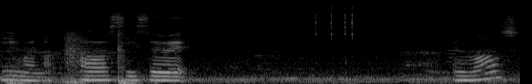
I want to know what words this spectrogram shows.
Y bueno, así se ve el mouse.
